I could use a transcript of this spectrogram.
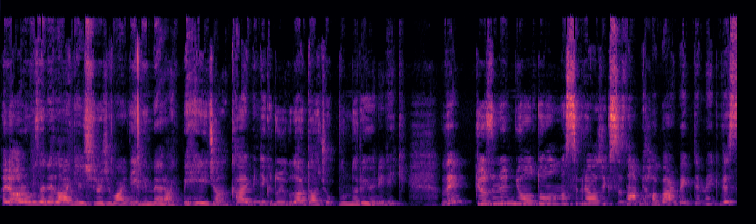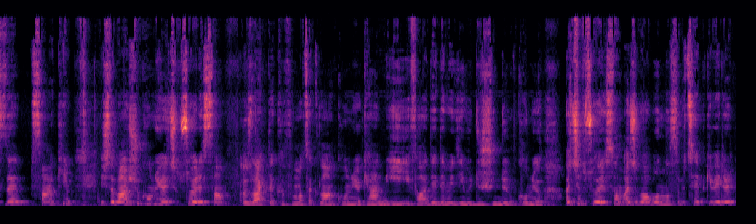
hani aramızda neler gelişir acaba diye bir merak, bir heyecan. Kalbindeki duygular daha çok bunlara yönelik. Ve gözünün yolda olması birazcık sizden bir haber beklemek ve size sanki işte ben şu konuyu açıp söylesem özellikle kafama takılan konuyu kendimi iyi ifade edemediğimi düşündüğüm konuyu açıp söylesem acaba bana nasıl bir tepki verir?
